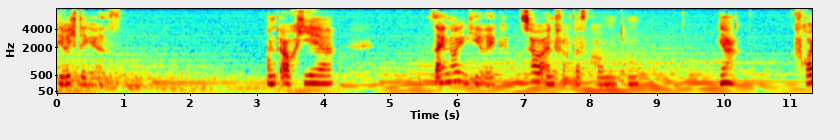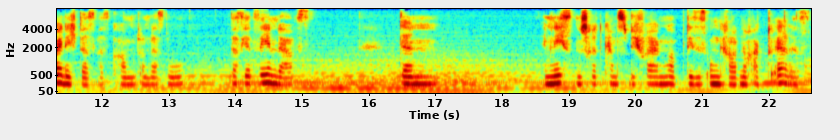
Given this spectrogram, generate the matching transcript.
die richtige ist. Und auch hier sei neugierig, schau einfach, was kommt und ja, freu dich, dass was kommt und dass du das jetzt sehen darfst. Denn im nächsten Schritt kannst du dich fragen, ob dieses Unkraut noch aktuell ist.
